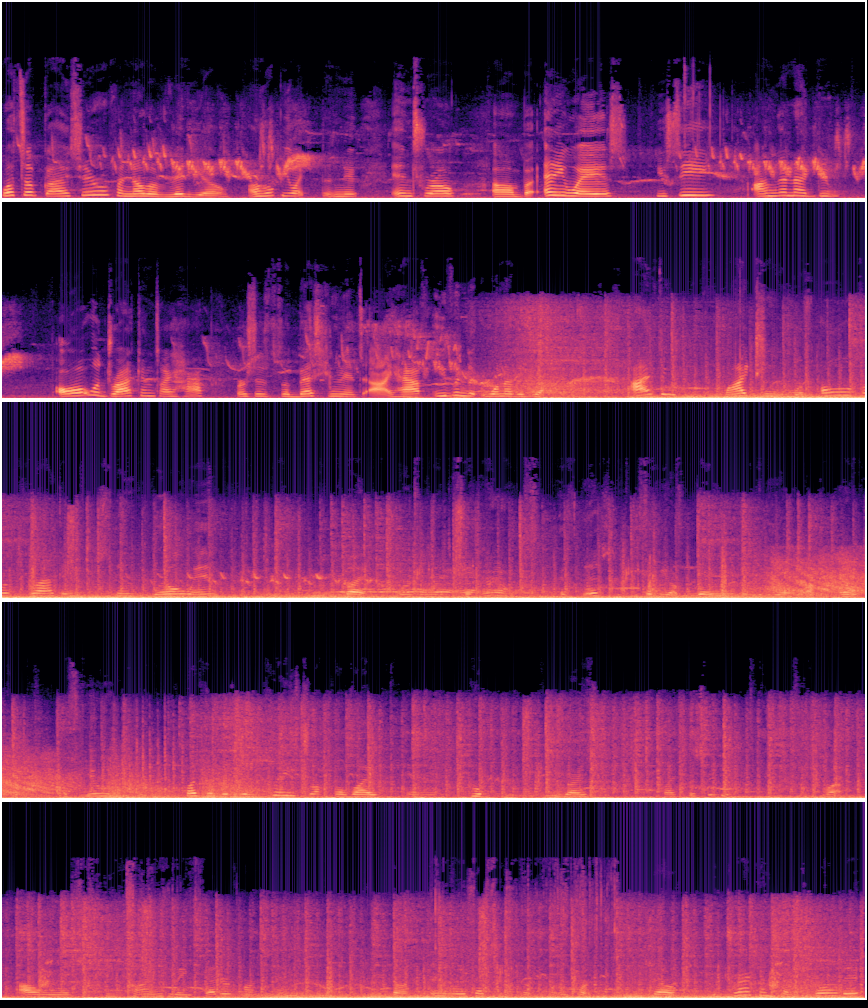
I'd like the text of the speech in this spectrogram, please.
What's up guys, here with another video. I hope you like the new intro. Um, but anyways, you see, I'm gonna do all the dragons I have versus the best units I have, even the, one of the dragons. I think my team with all the dragons will win, but we're gonna figure out if this will be a big video. If you like the video, please drop a like hope you guys like this video. But I will be trying to make better content. But anyways, that's not the important. So the have killed it.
